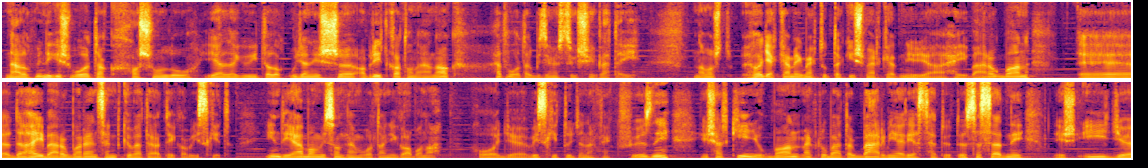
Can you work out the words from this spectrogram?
Náluk mindig is voltak hasonló jellegű italok, ugyanis a brit katonának hát voltak bizonyos szükségletei. Na most hölgyekkel még meg tudtak ismerkedni ugye a helyi bárokban, de a helyi bárokban rendszerint követelték a viszkit. Indiában viszont nem volt annyi gabona hogy viszkit tudjanak főzni, és hát kínjukban megpróbáltak bármi erjeszthetőt összeszedni, és így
